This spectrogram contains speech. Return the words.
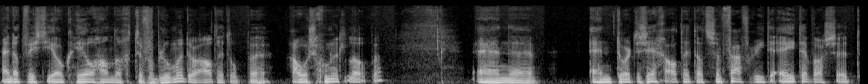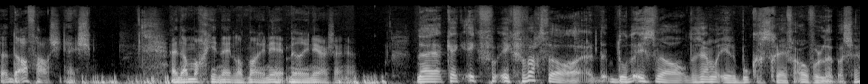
En dat wist hij ook heel handig te verbloemen... door altijd op uh, oude schoenen te lopen. En, uh, en door te zeggen altijd dat zijn favoriete eten was het, de afhaal-Chinees. En dan mag je in Nederland miljonair, miljonair zijn. Hè? Nou ja, kijk, ik, ik verwacht wel... Er, is wel... er zijn wel eerder boeken geschreven over Lubbers. Hè?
